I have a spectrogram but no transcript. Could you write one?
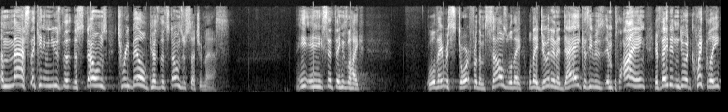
a mess. They can't even use the, the stones to rebuild because the stones are such a mess. He, he said things like, Will they restore it for themselves? Will they, will they do it in a day? Because he was implying if they didn't do it quickly,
